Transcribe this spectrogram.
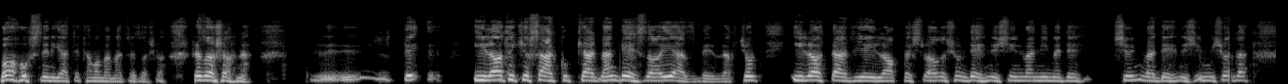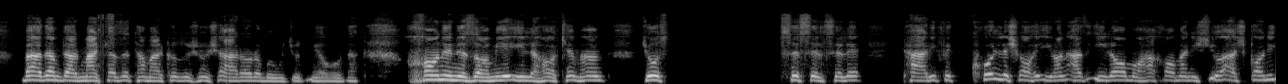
با حسن نیت تمام محمد رضا شاه رضا شاه نه. ایلات که سرکوب کردن دهزایی از بین رفت چون ایلات در یه ایلاق قشلاقشون دهنشین و نیمه دهنشین و دهنشین می شدن بعدم در مرکز تمرکزشون شهرها را به وجود می آوردن خان نظامی ایل حاکم هم جز سه سلسله تعریف کل شاه ایران از ایلام و هخامنشی و اشکانی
